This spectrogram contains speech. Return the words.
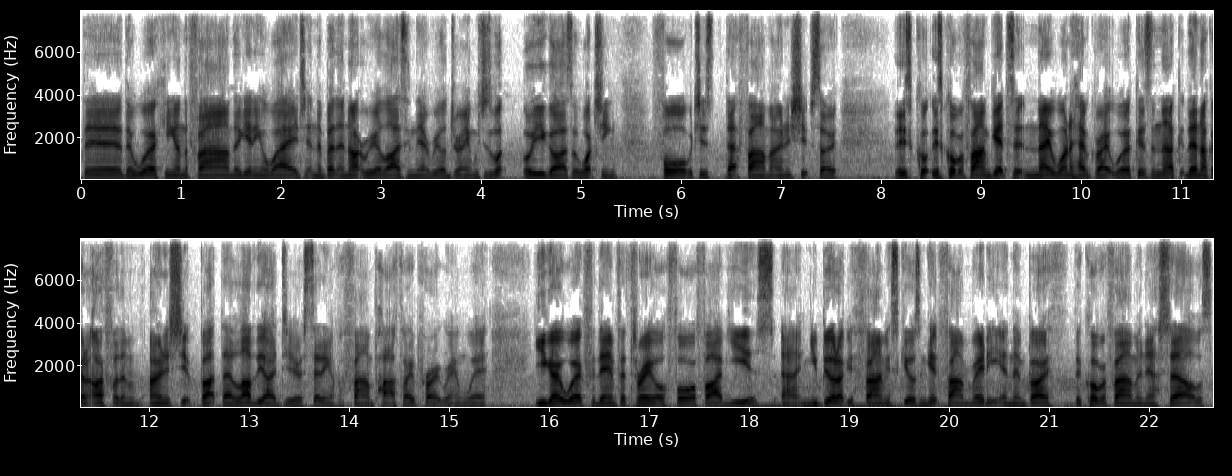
They're they're working on the farm, they're getting a wage, and but they're not realizing their real dream, which is what all you guys are watching for, which is that farm ownership. So this, this corporate farm gets it and they want to have great workers and they're, they're not going to offer them ownership, but they love the idea of setting up a farm pathway program where you go work for them for three or four or five years uh, and you build up your farming skills and get farm ready and then both the corporate farm and ourselves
